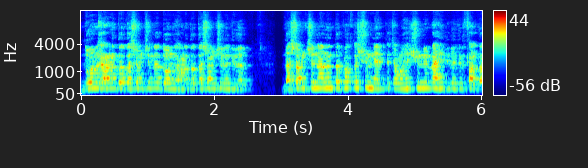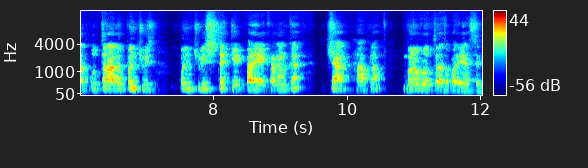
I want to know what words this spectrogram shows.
दोन घरानंतर दशांश चिन्ह दोन घरानंतर दशांश चिन्ह दिलं. दशांश चिन्हानंतर फक्त शून्य आहे त्याच्यामुळे हे शून्य नाही दिले तरी चालतात. उत्तर आलं पंचवीस. पंचवीस टक्के पर्याय क्रमांक चार हा आपला बरोबर उत्तराचा पर्याय असेल.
